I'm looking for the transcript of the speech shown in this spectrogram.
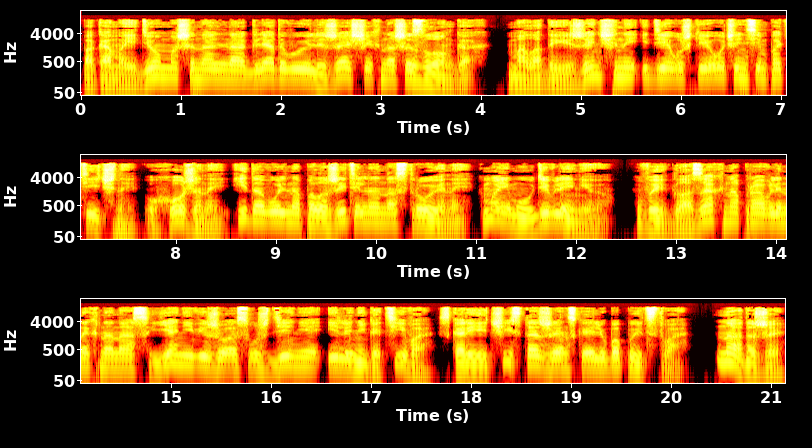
Пока мы идем, машинально оглядываю лежащих на шезлонгах. Молодые женщины и девушки очень симпатичны, ухожены и довольно положительно настроены, к моему удивлению. В их глазах, направленных на нас, я не вижу осуждения или негатива, скорее чисто женское любопытство. Надо же,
